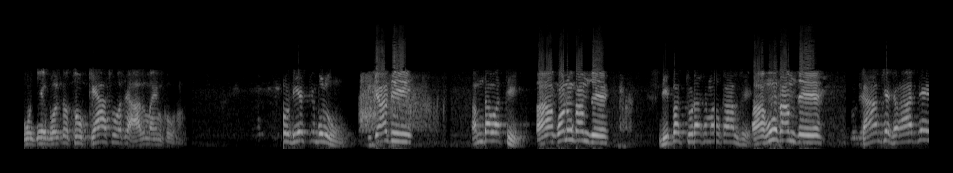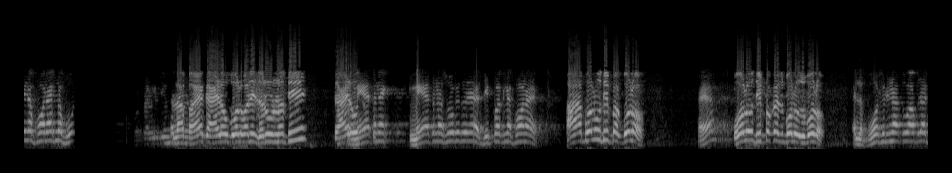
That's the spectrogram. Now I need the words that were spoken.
હું જે બોલતો તું ક્યાં છું અત્યારે હાલમાં એમ કહું હું ડીએસપી બોલું ક્યાંથી? અમદાવાદથી. હા કોનું કામ છે? દીપક ચુડાસમાનું કામ છે. હા શું કામ છે? કામ છે આજ ને એને ફોન આપીને બોલ એટલે ભાઈ ગાયડો બોલવાની જરૂર નથી. ગાયડો મેં તને મેં તને શું કીધું છે? દીપક ને ફોન આપ. હા બોલું દીપક બોલો. હે? બોલું દીપક જ બોલું છું બોલો. એટલે ભોસડીના તું આ બધા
